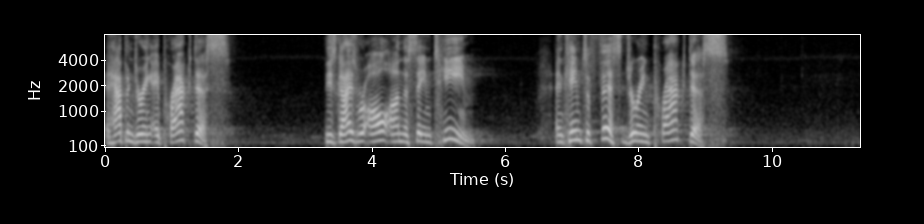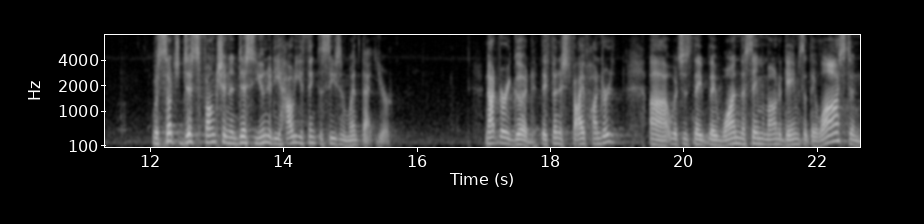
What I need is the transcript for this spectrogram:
it happened during a practice. These guys were all on the same team and came to fists during practice. With such dysfunction and disunity, how do you think the season went that year? Not very good. They finished 500, uh, which is they, they won the same amount of games that they lost, and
